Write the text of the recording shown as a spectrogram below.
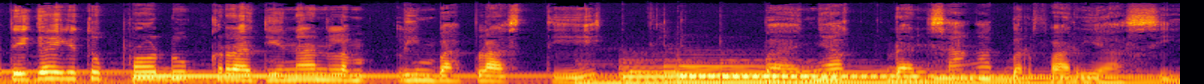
ketiga itu produk kerajinan limbah plastik banyak dan sangat bervariasi.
